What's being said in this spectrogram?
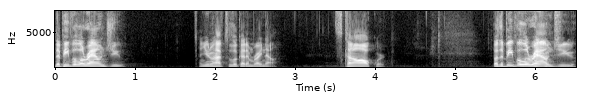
the people around you, and you don't have to look at them right now, it's kind of awkward. But the people around you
